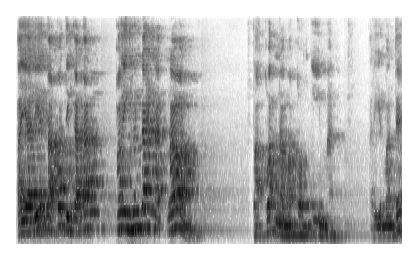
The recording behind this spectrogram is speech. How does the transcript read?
ayat di takwa tingkatan paling rendah nak naon? Takwa nama kom iman. Hari iman teh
